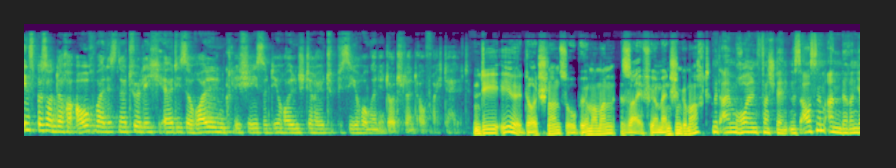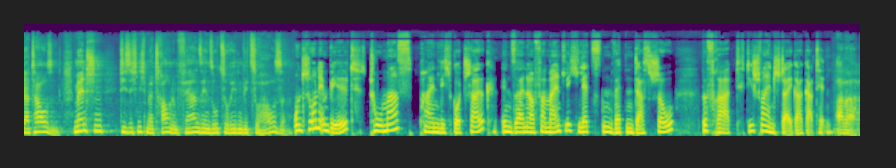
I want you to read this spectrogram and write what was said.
Insbesondere auch, weil es natürlich äh, diese Rollenklischees und die Rollenstereotypisierungen in Deutschland aufrechterhält. Die Ehe Deutschlands, so Böhmermann, sei für Menschen gemacht. Mit einem Rollenverständnis aus einem anderen Jahrtausend. Menschen, die sich nicht mehr trauen, im Fernsehen so zu reden wie zu Hause. Und schon im Bild Thomas, peinlich Gottschalk, in seiner vermeintlich letzten Wetten-Das-Show befragt die Schweinsteiger-Gattin. Anna,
